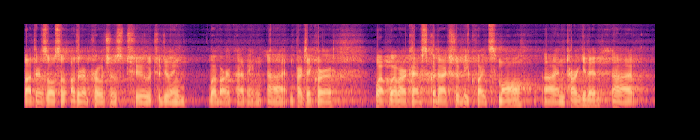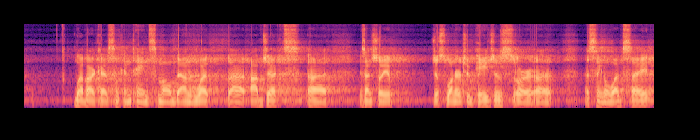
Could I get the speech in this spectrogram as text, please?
but there's also other approaches to, to doing web archiving. Uh, in particular, web, web, archives could actually be quite small uh, and targeted. Web archives can contain small bounded web uh, objects, uh, essentially just one or two pages or uh, a single website.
